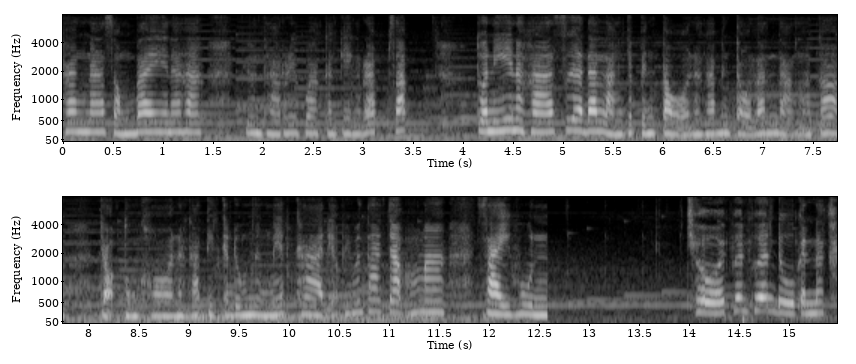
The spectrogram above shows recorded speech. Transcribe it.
ข้างหน้าสองใบนะคะพี่มนทาเรียกว่ากางเกงรับซับตัวนี้นะคะเสื้อด้านหลังจะเป็นต่อนะคะ เป็นต่อด้านหลังแล้วก็เจาะตรงคอนะคะ ติดกระดุม 1 เม็ดค่ะ เดี๋ยวพี่มนทาจะมาใส่หุ่นโชว์ให้เพื่อนๆดูกันนะค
